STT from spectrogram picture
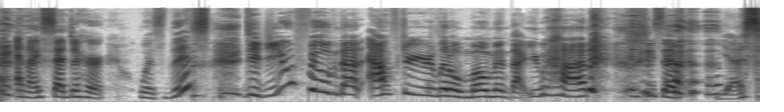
And I said to her, Was this? Did you film that after your little moment that you had? And she said, Yes.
